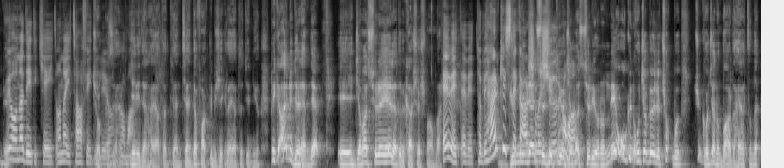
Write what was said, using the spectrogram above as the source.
ve ona dedicate, ona ithaf Çok ediliyor güzel. roman. Yeniden hayata, yani sende farklı bir şekilde hayata dönüyor. Peki aynı dönemde e, Cemal Süreyya'yla da bir karşılaşmam var. Evet evet tabii herkesle Gününden karşılaşıyorum ama Cemal Süreyya'nın. Ne o gün hoca böyle çok mu? Çünkü hocanın vardı hayatında.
